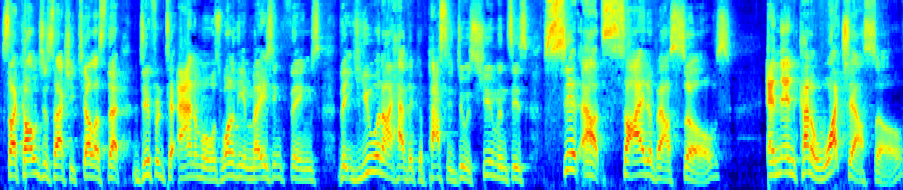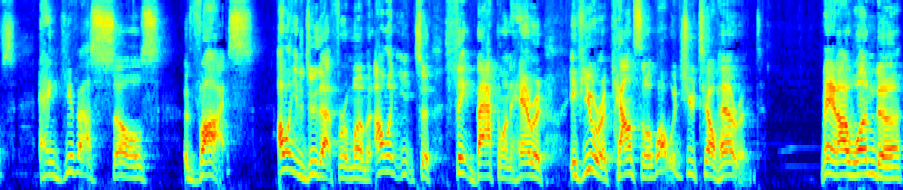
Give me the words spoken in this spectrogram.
psychologists actually tell us that different to animals, one of the amazing things that you and I have the capacity to do as humans is sit outside of ourselves and then kind of watch ourselves and give ourselves advice. I want you to do that for a moment. I want you to think back on Herod. If you were a counselor, what would you tell Herod? Man, I wonder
